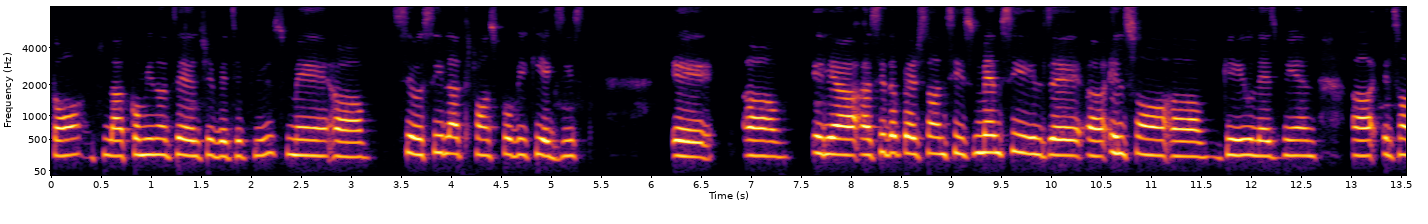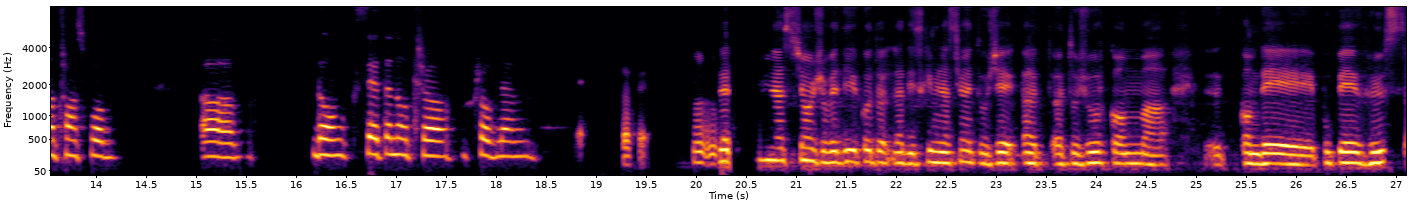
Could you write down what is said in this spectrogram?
dans la communauté LGBT, mais c'est aussi la transphobie qui existe. Et il y a assez de personnes, même s'ils si euh, ils sont euh, gays ou lesbiennes, euh, ils sont transphobes. donc, c'est un autre problème. Tout à fait. Mm, mm je veux dire que la discrimination est toujours, euh, euh, comme, euh, des poupées russes.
